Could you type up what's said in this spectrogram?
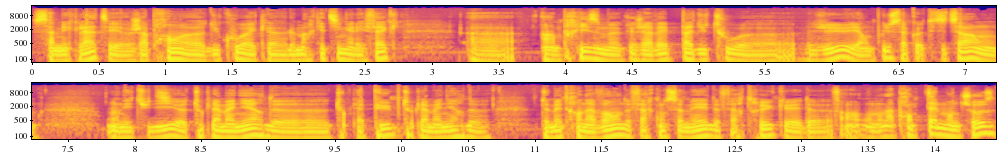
ça m'éclate et j'apprends euh, du coup avec le, marketing à l'EFEC euh, un prisme que j'avais pas du tout vu. Et en plus, à côté de ça, on, on étudie toute la manière de, toute la pub, toute la manière de, de mettre en avant, de faire consommer, de faire trucs. Et enfin, on en apprend tellement de choses.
